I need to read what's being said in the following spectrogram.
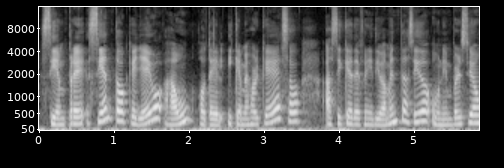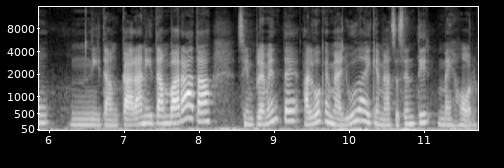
siempre siento que llego a un hotel. Y que mejor que eso, así que definitivamente ha sido una inversión ni tan cara ni tan barata, simplemente algo que me ayuda y que me hace sentir mejor.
